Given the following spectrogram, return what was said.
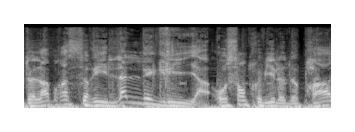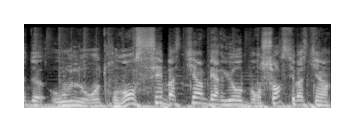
de la brasserie L'Allegria au centre-ville de Prades où nous retrouvons Sébastien Berriot. Bonsoir Sébastien.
